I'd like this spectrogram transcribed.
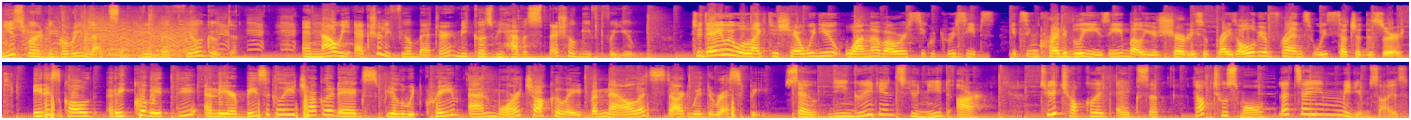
These were the Gorillaz with the Feel Good. And now we actually feel better because we have a special gift for you. Today, we would like to share with you one of our secret recipes. It's incredibly easy, but you surely surprise all of your friends with such a dessert. It is called riccovetti, and they are basically chocolate eggs filled with cream and more chocolate. But now let's start with the recipe. So, the ingredients you need are 2 chocolate eggs, not too small, let's say medium size.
